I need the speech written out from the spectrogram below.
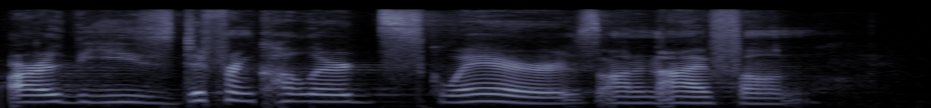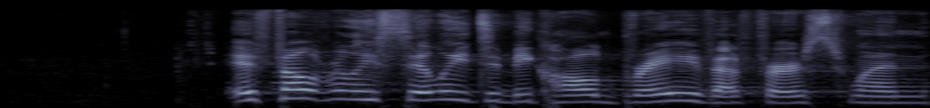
are these different colored squares on an iPhone. It felt really silly to be called brave at first when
